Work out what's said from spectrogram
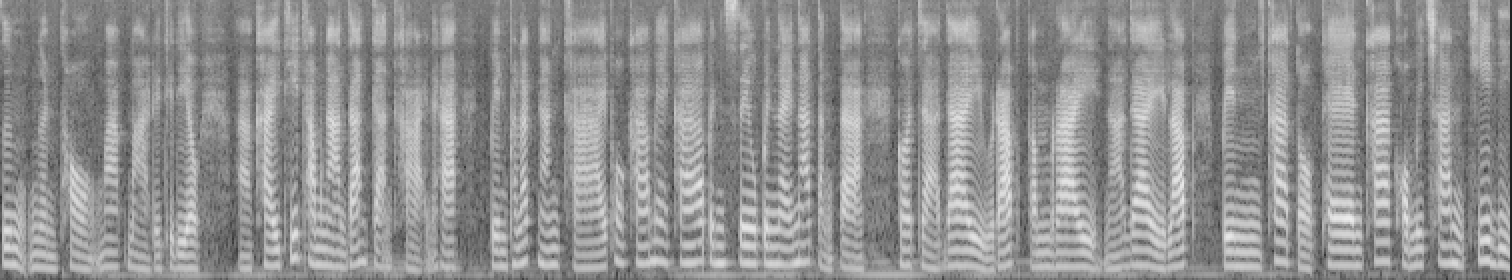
ซึ่งเงินทองมากมายเลยทีเดียวใครที่ทำงานด้านการขายนะคะ เป็นพนักงานขายพ่อค้าแม่ค้า เป็นเซลล์เป็นนายหน้าต่างๆ ก็จะได้รับกำไรนะได้รับเป็นค่าตอบแทนค่าคอมมิชชั่นที่ดี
